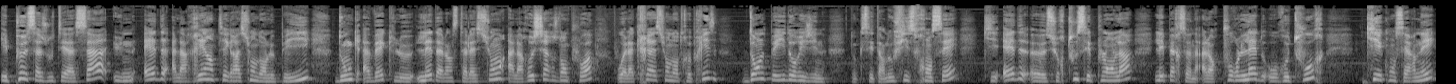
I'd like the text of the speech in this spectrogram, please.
et peut s'ajouter à ça une aide à la réintégration dans le pays, donc avec l'aide à l'installation, à la recherche d'emploi ou à la création d'entreprises dans le pays d'origine. Donc c'est un office français qui aide euh, sur tous ces plans-là les personnes. Alors pour l'aide au retour, qui est concerné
